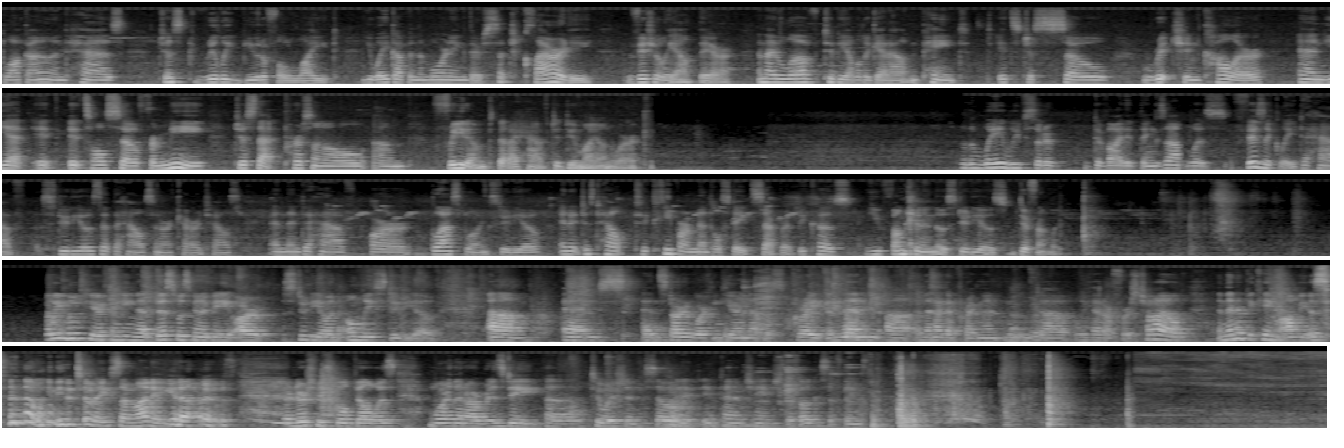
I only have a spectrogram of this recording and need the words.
Block Island has just really beautiful light. You wake up in the morning, there's such clarity visually out there. And I love to be able to get out and paint. It's just so rich in color, and yet it, it's also, for me, just that personal um, freedom that I have to do my own work. The way we've sort of divided things up was physically to have studios at the house in our carriage house and then to have our glass blowing studio. And it just helped to keep our mental state separate because you function in those studios differently. We moved here thinking that this was going to be our studio and only studio. Um, and and started working here and that was great. And then uh, and then I got pregnant and uh, we had our first child and then it became obvious that we needed to make some money you know? It was our nursery school bill was more than our RISD uh, tuition so it, it kind of changed the focus of things.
